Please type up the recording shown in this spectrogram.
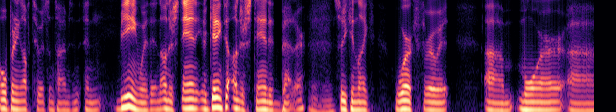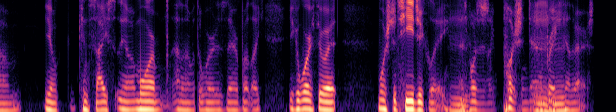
opening up to it sometimes and, and being with it and understanding, getting to understand it better Mm-hmm. so you can like work through it um, more um, you know concise you know more i don't know what the word is there but like you can work through it more strategically as Mm. opposed to just like pushing down and breaking Mhm. down the barriers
